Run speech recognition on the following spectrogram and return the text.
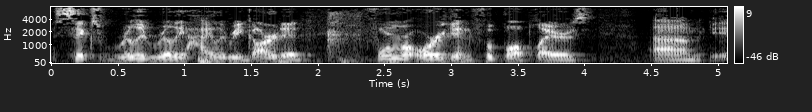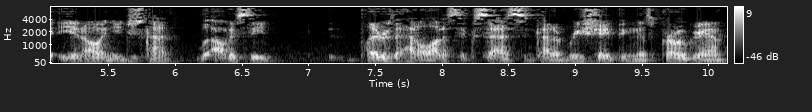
six really, really highly regarded former Oregon football players. Um, you know, and you just kind of, obviously, players that had a lot of success in kind of reshaping this program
